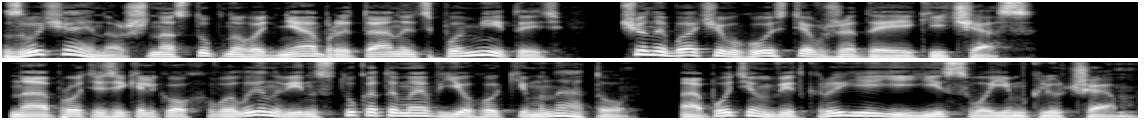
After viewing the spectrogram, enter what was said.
Звичайно ж, наступного дня британець помітить, що не бачив гостя вже деякий час. На протязі кількох хвилин він стукатиме в його кімнату, а потім відкриє її своїм ключем.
